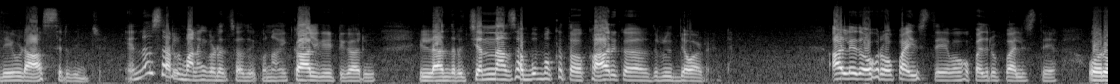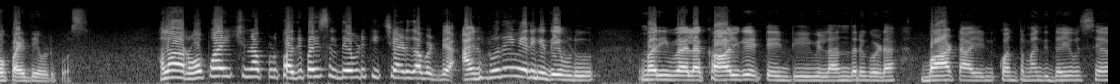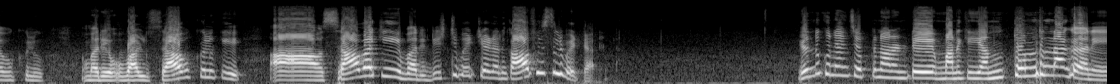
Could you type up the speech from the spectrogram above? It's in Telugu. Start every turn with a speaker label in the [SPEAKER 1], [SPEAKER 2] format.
[SPEAKER 1] దేవుడు ఆశీర్వదించాడు ఎన్నోసార్లు మనం కూడా చదువుకున్నాం. ఈ కాల్గేట్ గారు వీళ్ళందరూ చిన్న సబ్బు ముక్కతో కారు క- రుద్దేవాడంట వాళ్ళు ఏదో ఒక రూపాయి ఇస్తే ఒక పది రూపాయలు ఇస్తే ఓ రూపాయి దేవుడి కోసం. అలా రూపాయి ఇచ్చినప్పుడు పది పైసలు దేవుడికి ఇచ్చాడు కాబట్టి ఆయన హృదయం ఎరిగి దేవుడు మరి ఇవాళ కాల్గేట్ ఏంటి? వీళ్ళందరూ కూడా బాటా కొంతమంది దైవ సేవకులు మరి వాళ్ళు సేవకులకి ఆ సేవకి మరి డిస్ట్రిబ్యూట్ చేయడానికి ఆఫీసులు పెట్టారు. ఎందుకు నేను చెప్తున్నానంటే మనకి ఎంత ఉన్నా కానీ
